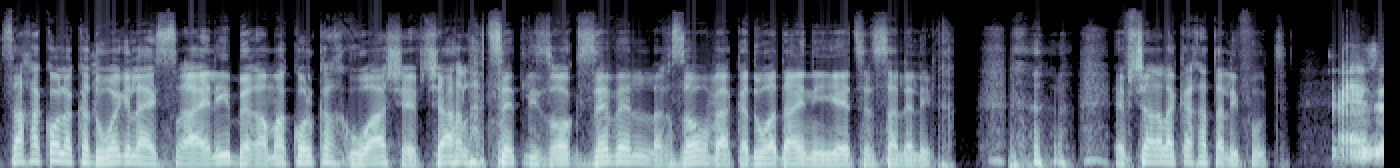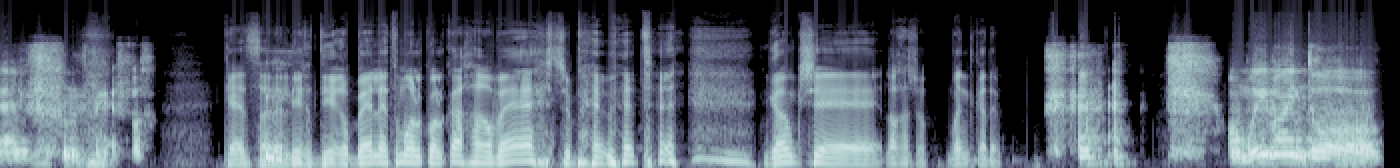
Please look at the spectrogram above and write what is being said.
סך הכל הכדורגל הישראלי ברמה כל כך גרועה שאפשר לצאת לזרוק זבל, לחזור והכדור עדיין יהיה אצל סלליך. אפשר לקחת אליפות. איזה אליפות, איפה. כן, סלליך דרבל אתמול כל כך הרבה, שבאמת, גם כש... לא חשוב, בוא נתקדם. עמרי ויינטרופ,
